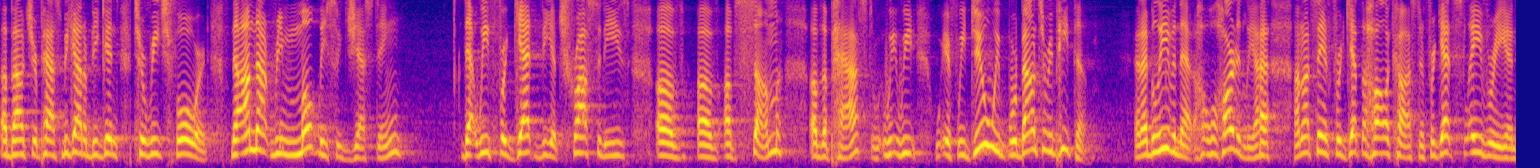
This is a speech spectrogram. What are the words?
about your past. We got to begin to reach forward. Now, I'm not remotely suggesting that we forget the atrocities of, of, of some of the past. We, we, if we do, we, we're bound to repeat them. And I believe in that wholeheartedly. I, am not saying forget the Holocaust and forget slavery and,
